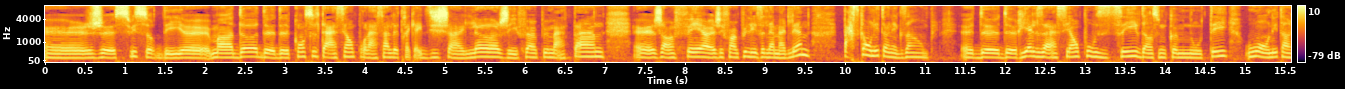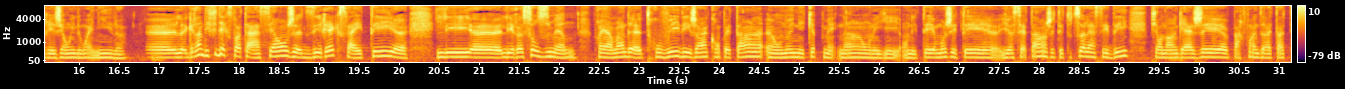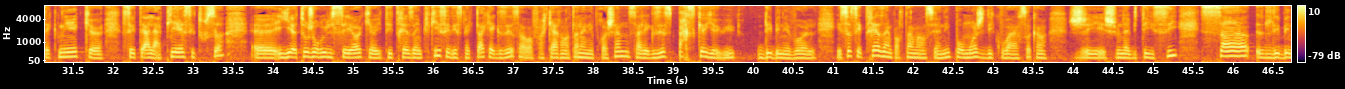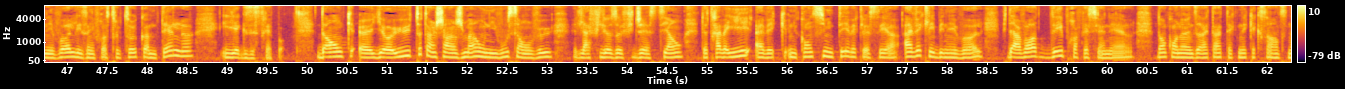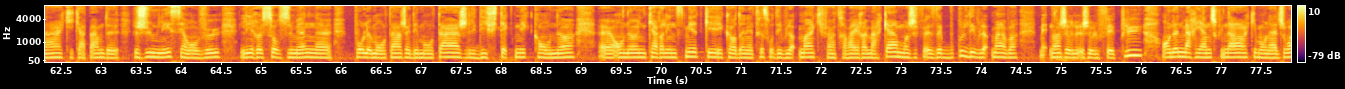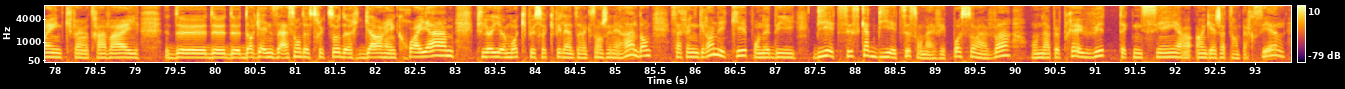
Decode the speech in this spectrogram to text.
euh, je suis sur des euh, mandats de, de consultation pour la salle de Tracadie Shaila, j'ai fait un peu Matane, euh, j'en fais, j'ai fait un peu les îles de la Madeleine, parce qu'on est un exemple euh, de, de réalisation positive dans une communauté où on est en région éloignée. Là. Euh, le grand défi d'exploitation, je dirais que ça a été euh, les, euh, les ressources humaines. Premièrement, de trouver des gens compétents. on a une équipe maintenant. On, est, on était, moi, j'étais il y a sept ans, j'étais toute seule à CD, puis on engageait parfois un directeur technique. C'était à la pièce et tout ça. il y a toujours eu le CA qui a été très impliqué. C'est des spectacles qui existent. Ça va faire 40 ans l'année prochaine. Ça existe parce qu'il y a eu des bénévoles. Et ça, c'est très important à mentionner. Pour moi, j'ai découvert ça quand je suis venue habiter ici. Sans les bénévoles, les infrastructures comme telles, là, il n'existerait pas. Donc, euh, il y a eu tout un changement au niveau, si on veut, de la philosophie de gestion, de travailler avec une continuité avec le CA, avec les bénévoles, puis d'avoir des professionnels. Donc, on a un directeur technique extraordinaire qui est capable de jumeler, si on veut, les ressources humaines euh, pour le montage et démontage, les défis techniques qu'on a. Euh, on a une Caroline Smith, qui est coordonnatrice au développement, qui fait un travail remarquable. Moi, je faisais beaucoup le développement avant. Maintenant, je, ne le fais plus. On a une Marianne Schwinner, qui est mon adjointe, qui fait un travail d'organisation, de, structure, de rigueur incroyable. Puis là, il y a moi qui peux s'occuper de la direction générale. Donc, ça fait une grande équipe. On a des billettistes, quatre billettistes. On n'avait pas ça avant. On a à peu près huit techniciens engagés à temps partiel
